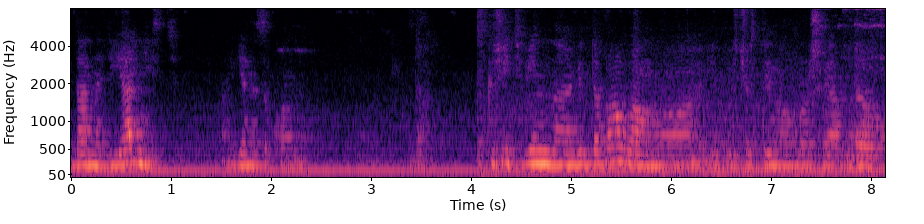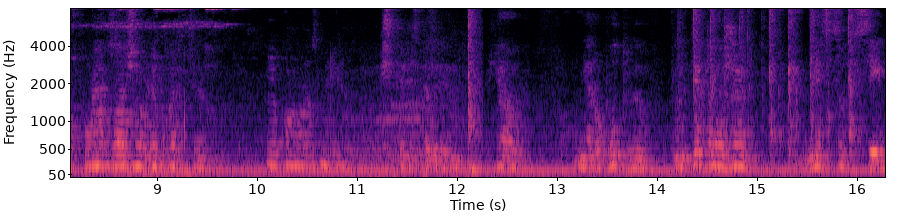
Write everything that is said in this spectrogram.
дана діяльність є незаконною? Да. Скажіть, він е, віддавав вам якусь частину грошей або Да, по мы оплачивали квартиру. в якому розмірі? 400 гривен. Я не работаю ну, где-то уже месяцев 7.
